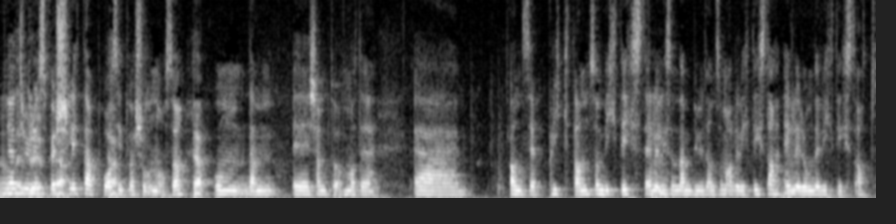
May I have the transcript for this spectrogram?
Jeg tror det spørs ja, litt da på Ja. situasjonen også. Ja. Om de eh, kommer til å på en måte eh, anse pliktene som viktigst, eller Mm. liksom de budene som aller viktigst, da. Mm. Eller om det er viktigst at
